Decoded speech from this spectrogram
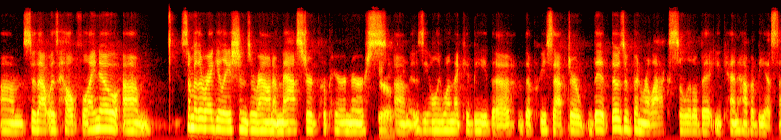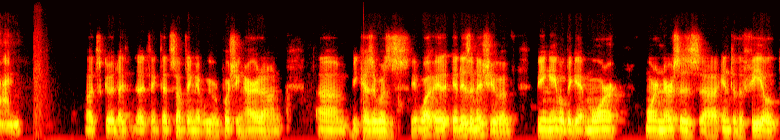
Um, so that was helpful. I know um, some of the regulations around a mastered prepared nurse yeah. um, is the only one that could be the the preceptor. That those have been relaxed a little bit. You can have a BSN. That's good. I, I think that's something that we were pushing hard on um, because it was it, it, it is an issue of being able to get more more nurses uh, into the field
